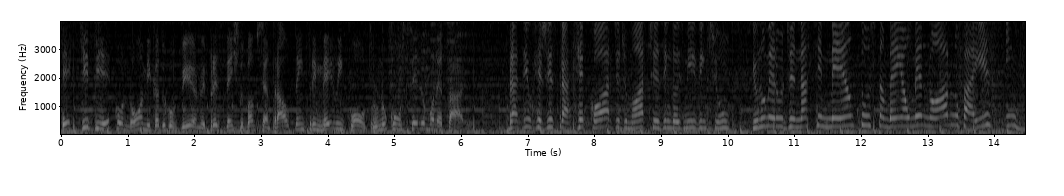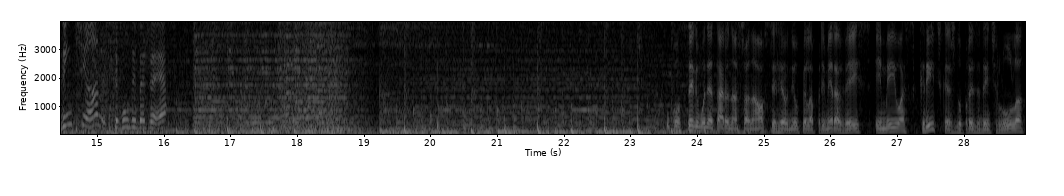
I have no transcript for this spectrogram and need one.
Equipe econômica do governo e presidente do Banco Central tem primeiro encontro no Conselho Monetário. Brasil registra recorde de mortes em 2021 e o número de nascimentos também é o menor no país em 20 anos, segundo o IBGE. Conselho Monetário Nacional se reuniu pela primeira vez em meio às críticas do presidente Lula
